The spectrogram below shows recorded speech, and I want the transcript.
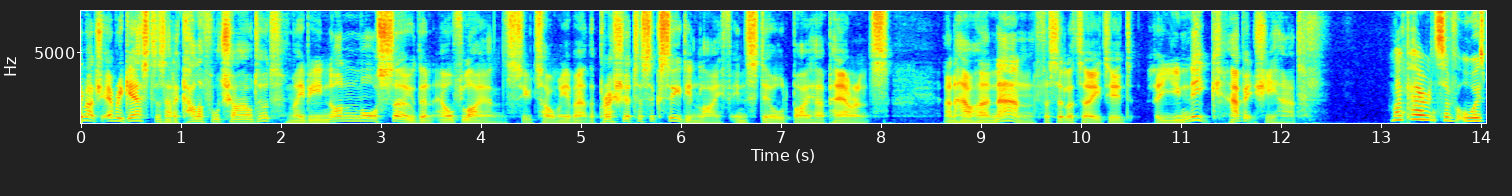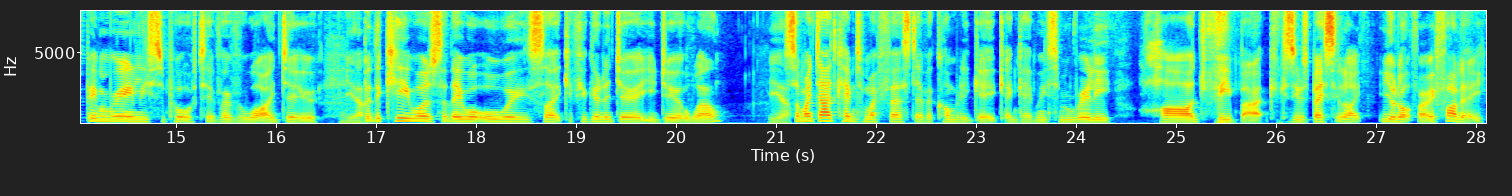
much every guest has had a colourful childhood, maybe none more so than Elf Lyons, who told me about the pressure to succeed in life instilled by her parents, and how her nan facilitated a unique habit she had. My parents have always been really supportive over what I do. Yeah. But the key was that they were always like, if you're going to do it, you do it well. Yeah. So my dad came to my first ever comedy gig and gave me some really hard feedback because he was basically like, "You're not very funny."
